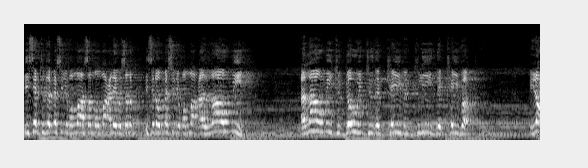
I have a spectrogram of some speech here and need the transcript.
he said to the Messenger of Allah sallallahu wasallam, he said, Oh Messenger of Allah, allow me, allow me to go into the cave and clean the cave up. You know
